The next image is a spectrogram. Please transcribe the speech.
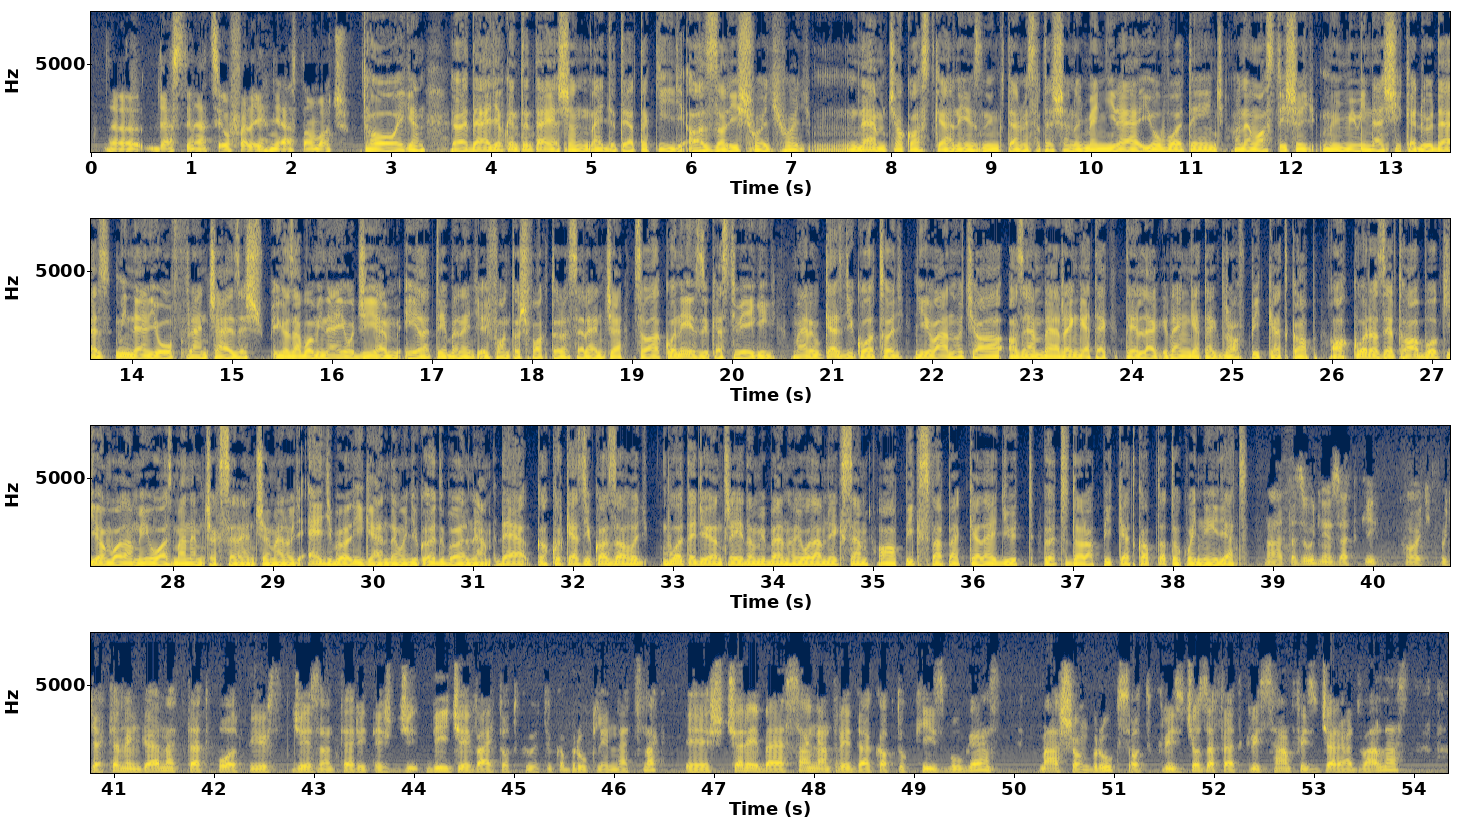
destináció felé nyertam vagy. Ó, igen. De egyébként én teljesen egyetértek így azzal is, hogy, hogy nem csak azt kell néznünk természetesen, hogy mennyire jó volt Ainge, hanem azt azt is, hogy mi minden sikerül, de ez minden jó franchise, és igazából minden jó GM életében egy, egy fontos faktor a szerencse. Szóval akkor nézzük ezt végig. Mert kezdjük ott, hogy nyilván, hogyha az ember rengeteg, tényleg rengeteg draft picket kap, akkor azért, ha abból kijön valami jó, az már nem csak szerencse, mert hogy egyből igen, de mondjuk ötből nem. De akkor kezdjük azzal, hogy volt egy olyan trade, amiben, ha jól emlékszem, a pixfapekkel együtt öt darab picket kaptatok, vagy négyet? Na hát ez úgy nézett ki, hogy ugye Kevin Garnettet, Paul Pierce, Jason Terry-t és G- DJ White-ot küldtük a Brooklyn Netsnek, és cserébe sign and trade-del kaptuk Keith Bugans, Marshawn Brooksot, Chris Josephet, Chris Humphries, Gerard Wallace,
